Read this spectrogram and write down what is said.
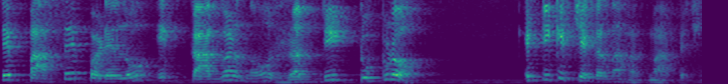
તે પાસે પડેલો એક કાગળનો રદ્દી ટુકડો એ ટિકિટ ચેકરના હાથમાં આપે છે.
